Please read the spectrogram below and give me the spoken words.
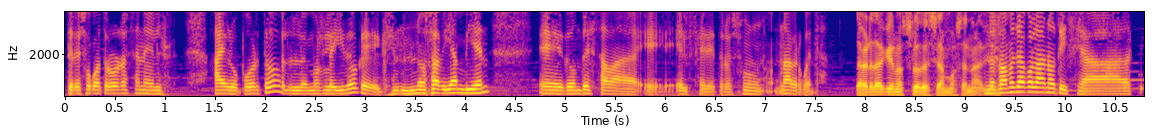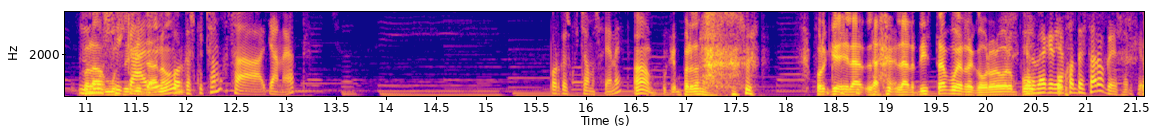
tres o cuatro horas en el aeropuerto, lo hemos leído, que, que no sabían bien eh, dónde estaba eh, el féretro. Es un- una vergüenza. La verdad que no se lo deseamos a nadie. Nos vamos ya con la noticia Con la musical, musiquita, ¿no? porque escuchamos a Janet. Porque escuchamos a Janet. Ah, porque, perdona. porque la, la- la artista pues recobró... ¿Que no me querías contestar o qué, Sergio?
